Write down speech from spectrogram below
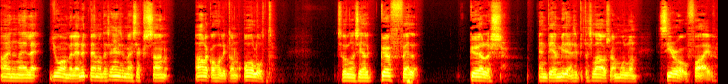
aina näille juomille. Ja nyt meillä on tässä ensimmäisessä jaksossa on alkoholiton olut. Sulla on siellä Göffel Girls. En tiedä, miten se pitäisi lausua. Mulla on Zero Five.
